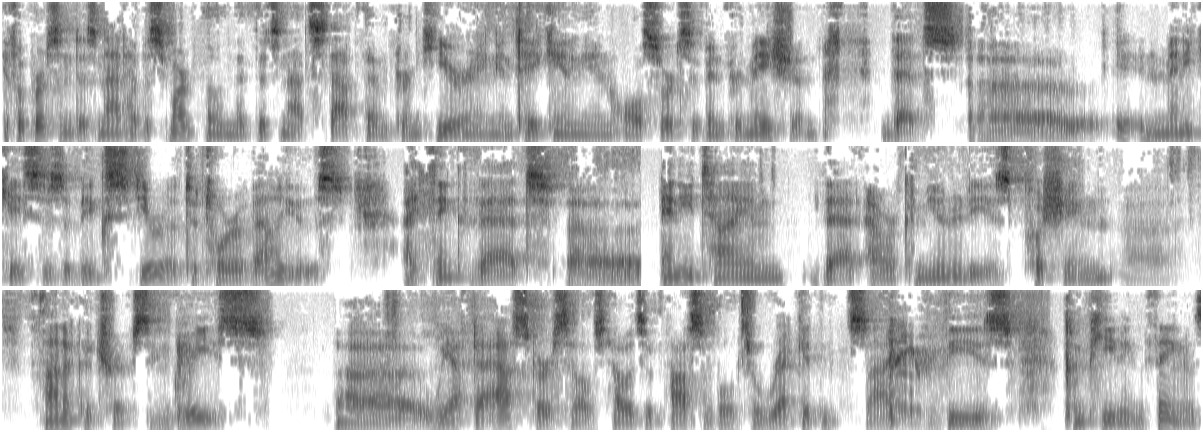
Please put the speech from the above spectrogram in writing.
If a person does not have a smartphone that does not stop them from hearing and taking in all sorts of information, that's uh, in many cases a big stira to Torah values. I think that uh, anytime that our community is pushing uh, Hanukkah trips in Greece, uh, we have to ask ourselves how is it possible to reconcile these competing things?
